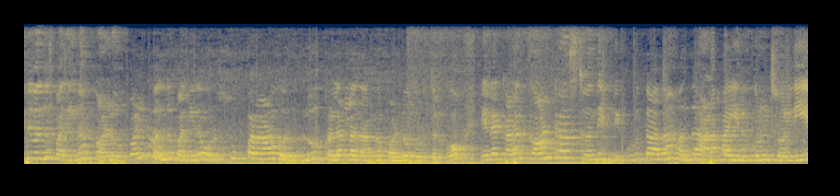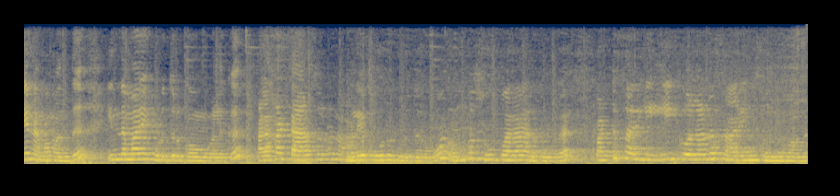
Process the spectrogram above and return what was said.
இது வந்து பார்த்தீங்கன்னா பல்லு. பல்லு வந்து பார்த்தீங்கன்னா ஒரு சூப்பரான ஒரு ப்ளூ கலரில் தாங்க பல்லு கொடுத்துருக்கோம். ஏன்னா கலர் கான்ட்ராஸ்ட் வந்து இப்படி கொடுத்தா தான் வந்து அழகாக இருக்கும்னு சொல்லியே நம்ம வந்து இந்த மாதிரி கொடுத்துருக்கோம் உங்களுக்கு. அழகாக டாசலும் நம்மளே போட்டு கொடுத்துருவோம். ரொம்ப சூப்பராக இருக்குங்க. பட்டு சாரிக்கு ஈக்குவலான சாரின்னு சொல்லுவாங்க.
